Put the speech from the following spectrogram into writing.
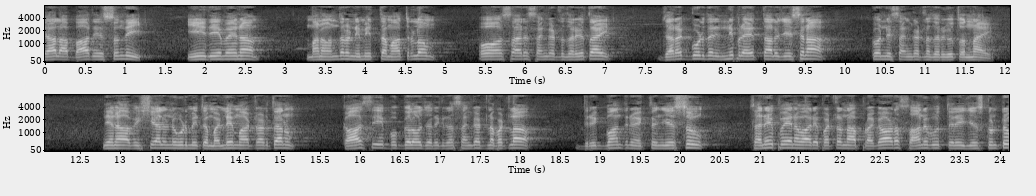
చాలా బాధేస్తుంది. ఏదేమైనా మనమందరం నిమిత్త మాత్రలో ఓసారి సంఘటనలు జరుగుతాయి. జరగకూడదని ఎన్ని ప్రయత్నాలు చేసినా కొన్ని సంఘటనలు జరుగుతున్నాయి. నేను ఆ విషయాలను కూడా మీతో మళ్ళీ మాట్లాడతాను. కాశీ బుగ్గలో జరిగిన సంఘటన పట్ల దిగ్భాంతిని వ్యక్తం చేస్తూ చనిపోయిన వారి పట్ల నా ప్రగాఢ సానుభూతి తెలియజేసుకుంటూ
